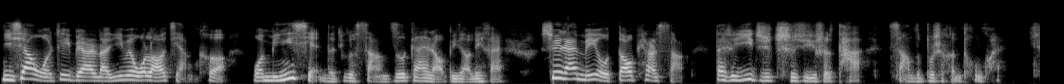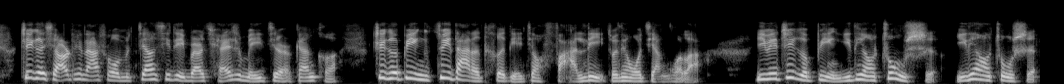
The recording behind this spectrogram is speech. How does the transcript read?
你像我这边呢，因为我老讲课，我明显的这个嗓子干扰比较厉害。虽然没有刀片嗓，但是一直持续就是他嗓子不是很痛快。这个小儿推拿说，我们江西这边全是没劲儿、干咳。这个病最大的特点叫乏力，昨天我讲过了。因为这个病一定要重视，一定要重视，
